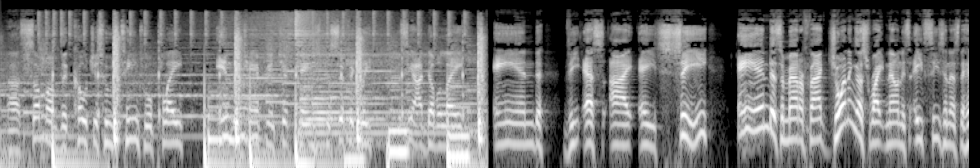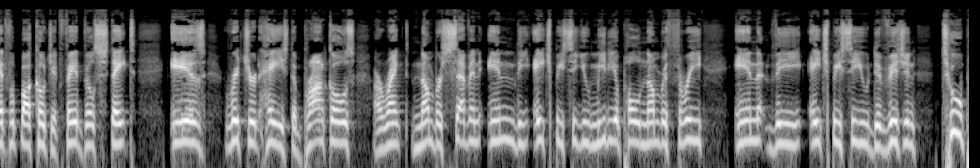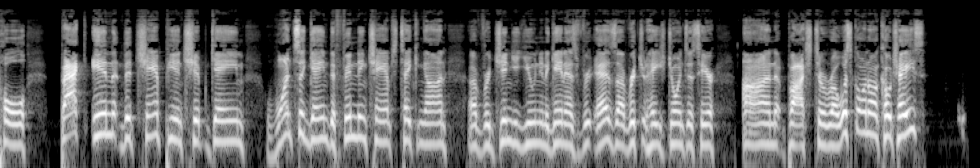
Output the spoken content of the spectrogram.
uh, some of the coaches whose teams will play in the championship game, specifically the CIAA and the SIAC. And as a matter of fact, joining us right now in his eighth season as the head football coach at Fayetteville State is Richard Hayes. The Broncos are ranked number seven in the HBCU media poll, number three in the HBCU Division two poll. Back in the championship game once again defending champs taking on uh, Virginia Union again as as uh, Richard Hayes joins us here on Box to Row. What's going on, Coach Hayes?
